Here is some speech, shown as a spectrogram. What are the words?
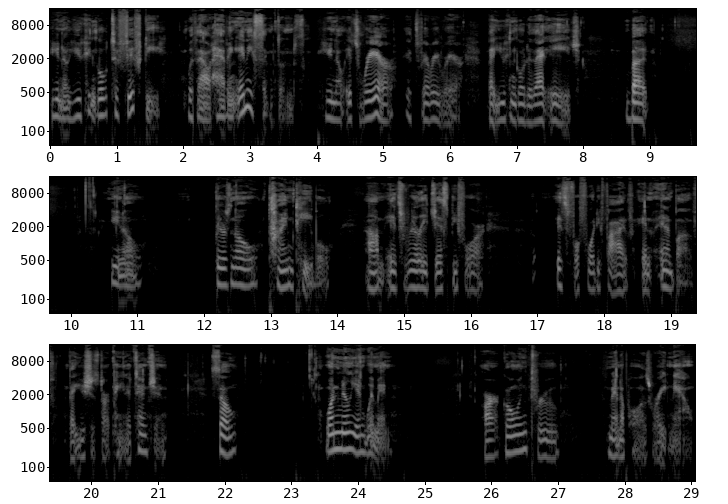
you know, you can go to 50 without having any symptoms. You know, it's rare, it's very rare that you can go to that age. But, you know, there's no timetable. Um, it's really just before it's for 45 and, and above that you should start paying attention. So, 1 million women are going through menopause right now.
